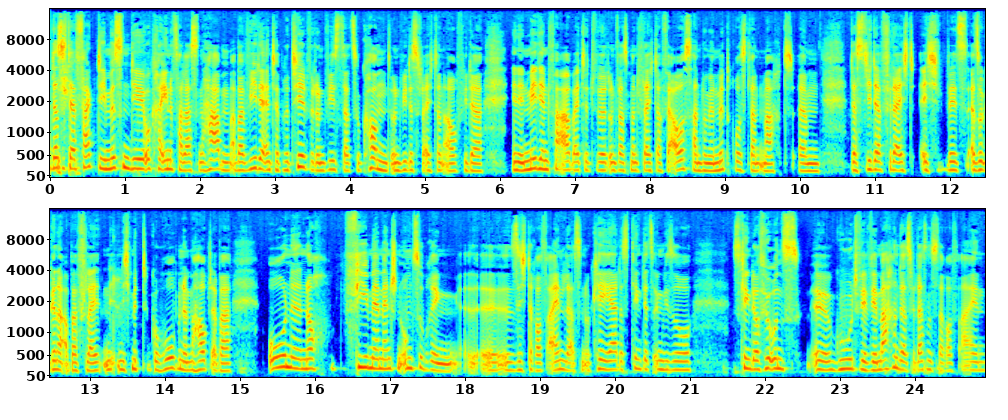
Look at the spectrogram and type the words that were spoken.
das ist der Fakt, die müssen die Ukraine verlassen haben, aber wie der interpretiert wird und wie es dazu kommt und wie das vielleicht dann auch wieder in den Medien verarbeitet wird und was man vielleicht auch für Aushandlungen mit Russland macht, ähm, dass die da vielleicht, ich will es, also genau, aber vielleicht nicht mit gehobenem Haupt, aber ohne noch viel mehr Menschen umzubringen, äh, sich darauf einlassen. Okay, ja, das klingt jetzt irgendwie so es klingt auch für uns äh, gut, wir, wir machen das, wir lassen uns darauf ein.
